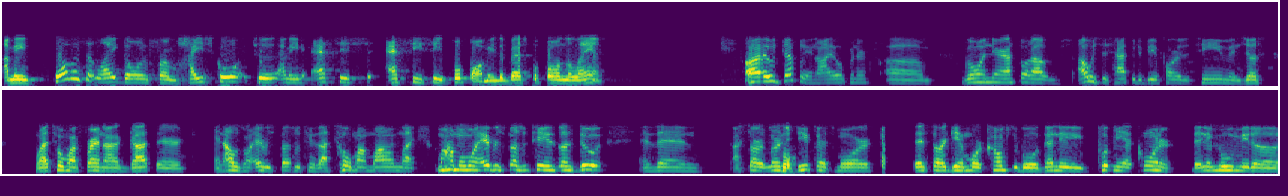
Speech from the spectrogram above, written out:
I mean, what was it like going from high school to, I mean, SEC football? I mean, the best football in the land. Uh, it was definitely an eye opener. Um, going there, I thought I was, I was just happy to be a part of the team, and just when I told my friend I got there and I was on every special teams, I told my mom like, "Mom, I'm on every special teams. Let's do it." And then I started learning defense more. Then started getting more comfortable. Then they put me at corner. Then they moved me to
